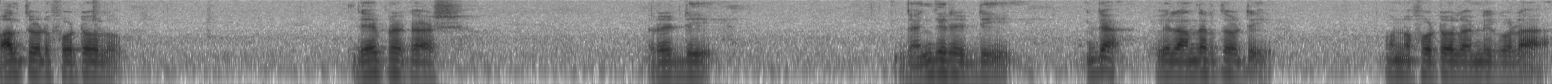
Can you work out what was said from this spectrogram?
వాళ్ళతో ఫోటోలు జయప్రకాష్ రెడ్డి గంగిరెడ్డి ఇంకా వీళ్ళందరితోటి ఉన్న ఫోటోలన్నీ కూడా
